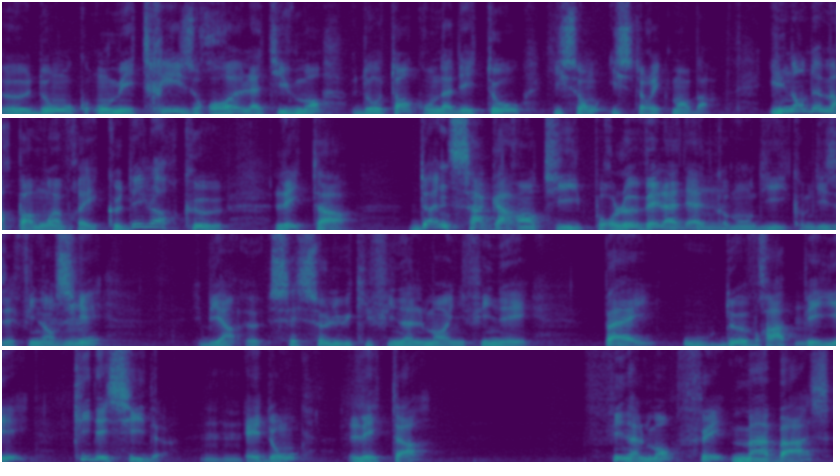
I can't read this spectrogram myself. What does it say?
euh, donc on maîtrise relativement, d'autant qu'on a des taux qui sont historiquement bas. Il n'en demeure pas moins vrai que dès lors que l'État donne sa garantie pour lever la Mmh. dette, comme on dit, comme disait financier, eh bien, euh, c'est celui qui finalement, in fine, paye ou devra Mmh. payer qui décide. Et donc, l'État, finalement, fait main basse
